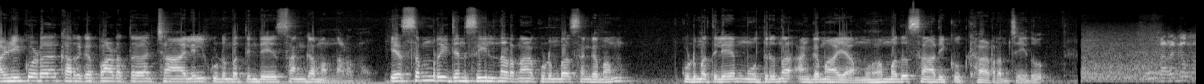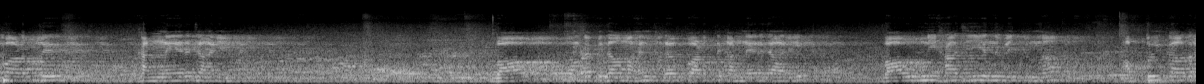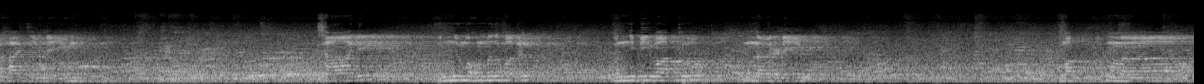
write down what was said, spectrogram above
അഴീക്കോട് കറുകപ്പാടത്ത് ചാലിൽ കുടുംബത്തിന്റെ സംഗമം നടന്നു. എസ് എം റീജൻസിയിൽ നടന്ന കുടുംബ സംഗമം കുടുംബത്തിലെ മുതിർന്ന അംഗമായ മുഹമ്മദ് സാദിഖ് ഉദ്ഘാടനം ചെയ്തു. കറുകപ്പാടത്ത് കണ്ണേര ബാവ് നമ്മുടെ പിതാമഹൻ കറുകപ്പാടത്ത് കണ്ണേര ജാനിൽ ബാവുണ്ണി ഹാജി എന്ന് വിളിക്കുന്ന അബ്ദുൽ ഖാദർ ഹാജിയുടെയും ചാലിൽ കുഞ്ഞു മുഹമ്മദ് മകൾ കുഞ്ഞു ബി വാത്തു എന്നവരുടെയും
